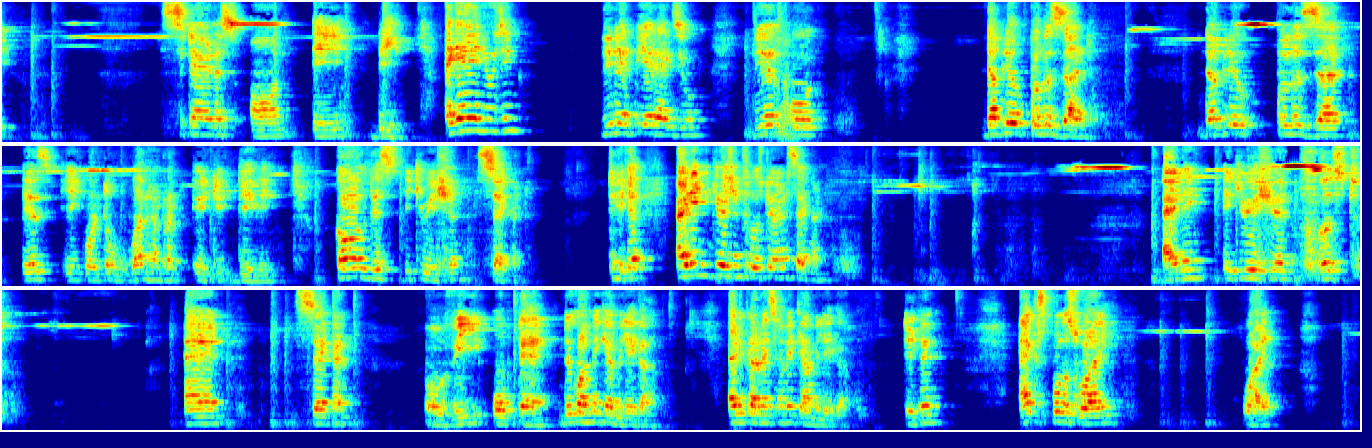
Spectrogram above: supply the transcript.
stand on A B. Again using linear pair axiom, therefore W plus Z, W plus Z is equal to 180 degree. Call this equation second. ठीक है adding equation first and second. Adding equation first and second और we obtain देखो हमें क्या मिलेगा? Add करने से हमें क्या मिलेगा? ठीक है? X plus y y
